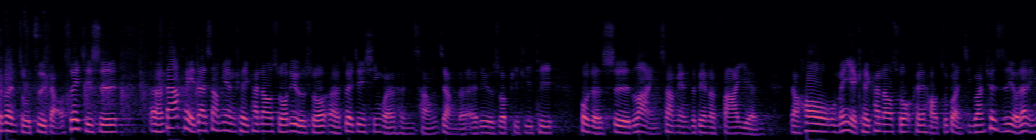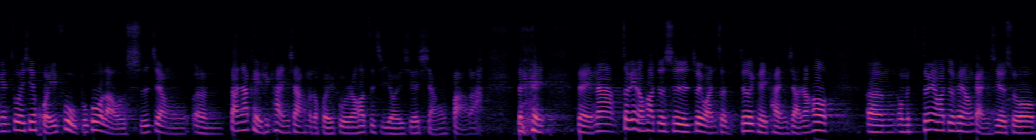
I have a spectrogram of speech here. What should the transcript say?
这份逐字稿，所以其实。呃，大家可以在上面可以看到说，例如说，呃，最近新闻很常讲的，哎，例如说 PTT 或者是 Line 上面这边的发言，然后我们也可以看到说，可以好，主管机关确实有在里面做一些回复。不过老实讲，嗯，大家可以去看一下他们的回复，然后自己有一些想法啦。对对，那这边的话就是最完整，就是可以看一下，然后。嗯，我们这边的话就非常感谢说，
